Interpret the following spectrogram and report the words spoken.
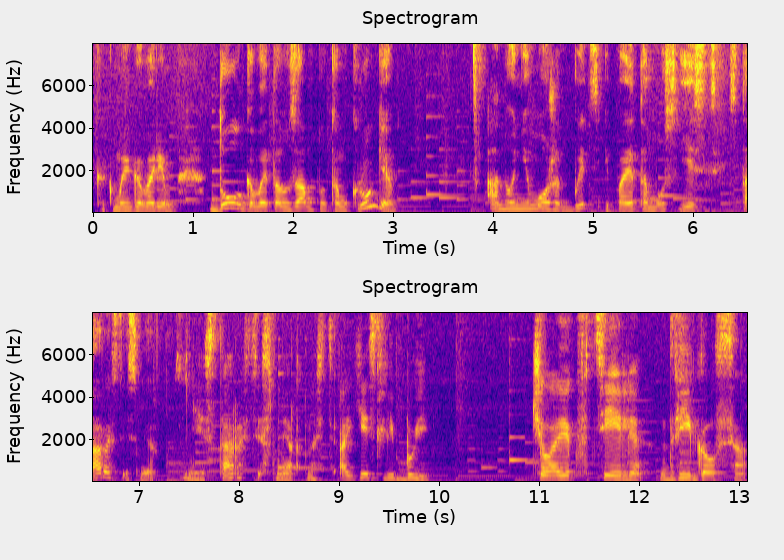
как мы и говорим, долго в этом замкнутом круге оно не может быть, и поэтому есть старость и смерть. Есть старость и смертность. А если бы человек в теле двигался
